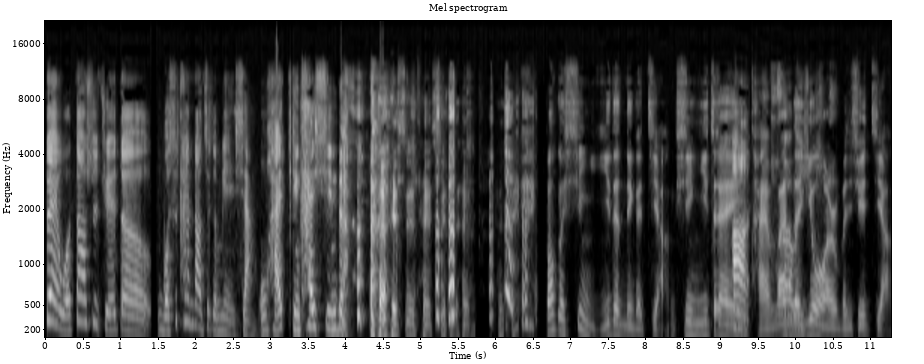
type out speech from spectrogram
对我倒是觉得我是看到这个面相，我还挺开心的。是的，是的。包括信宜的那个奖，信宜在台湾的幼儿文学奖，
